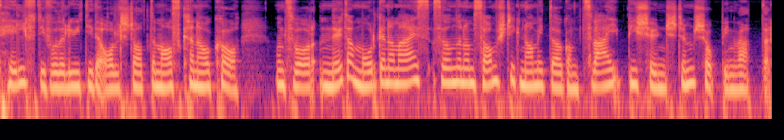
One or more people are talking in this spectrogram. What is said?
die Hälfte der Leute in der Altstadt eine Maske angehabt. Und zwar nicht am Morgen am 1, sondern am Samstagnachmittag um 2 bei schönstem Shoppingwetter.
